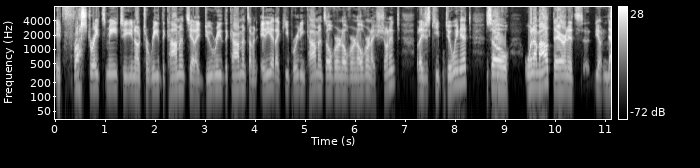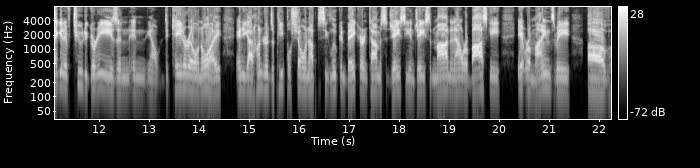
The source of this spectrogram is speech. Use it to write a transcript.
It frustrates me to, you know, to read the comments, yet I do read the comments. I'm an idiot. I keep reading comments over and over and over and I shouldn't, but I just keep doing it. So when I'm out there and it's you know negative two degrees in in you know Decatur, Illinois, and you got hundreds of people showing up to see Luken Baker and Thomas Saggese and Jason Motte and Al Hrabosky, it reminds me of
